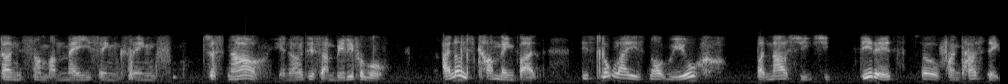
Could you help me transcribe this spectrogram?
done some amazing things just now, you know, just unbelievable. I know it's coming, but it looks like it's not real. But now she, she did it, so fantastic.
